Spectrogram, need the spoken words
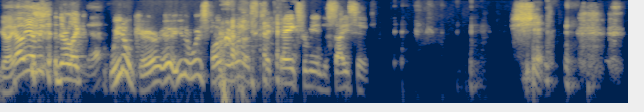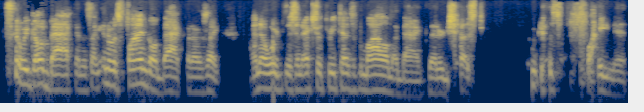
You're like, oh yeah, And they're like, we don't care. Yeah, either way's fine with Right. us. It's like, thanks for being decisive. Shit. so we go back, and it's like, and it was fine going back, but I was like, I know we're, there's an extra three tenths of a mile on my back that are just, just fighting it.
